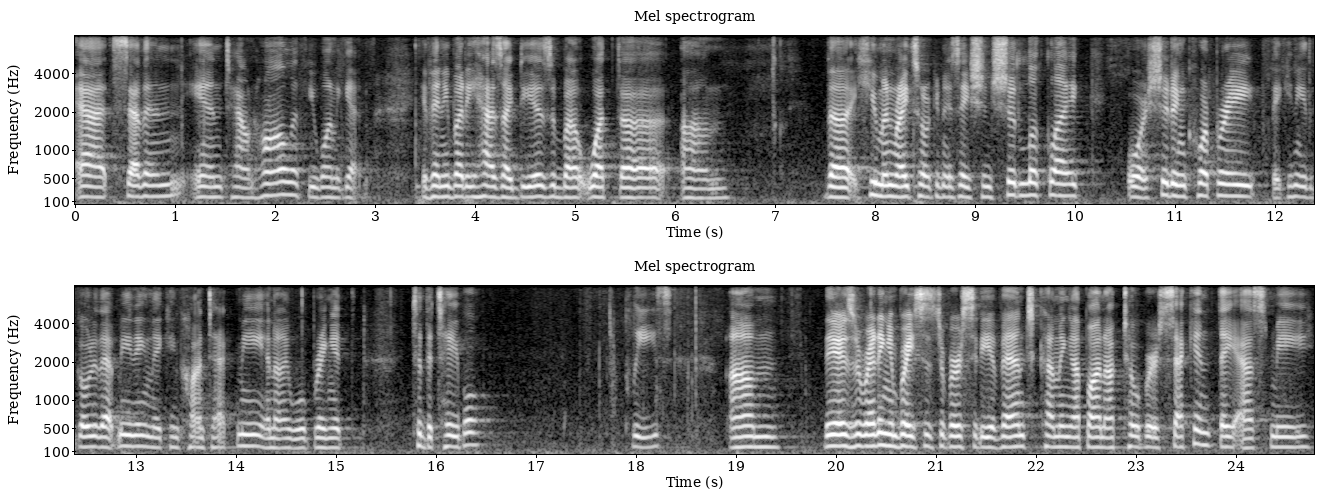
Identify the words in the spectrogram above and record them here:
at 7 in Town Hall. If you want to get, if anybody has ideas about what the, um, the Human Rights Organization should look like or should incorporate, they can either go to that meeting, they can contact me, and I will bring it to the table, please. Um, There's a Reading Embraces Diversity event coming up on October 2nd. They asked me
